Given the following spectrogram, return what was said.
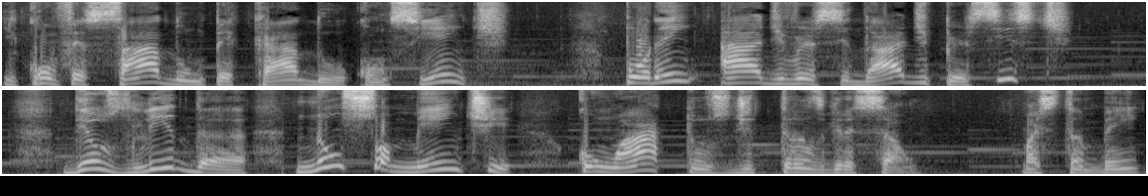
e confessado um pecado consciente, porém a adversidade persiste. Deus lida não somente com atos de transgressão, mas também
